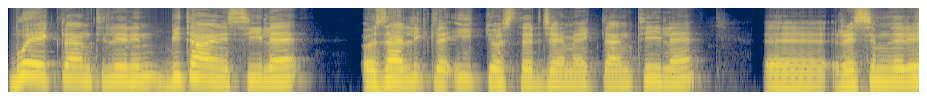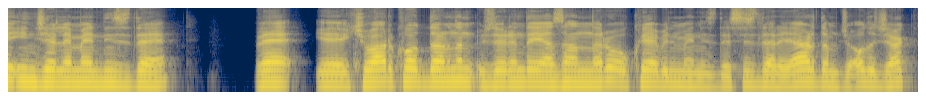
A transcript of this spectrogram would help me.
bu eklentilerin bir tanesiyle özellikle ilk göstereceğim eklentiyle e, resimleri incelemenizde ve e, QR kodlarının üzerinde yazanları okuyabilmenizde sizlere yardımcı olacak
